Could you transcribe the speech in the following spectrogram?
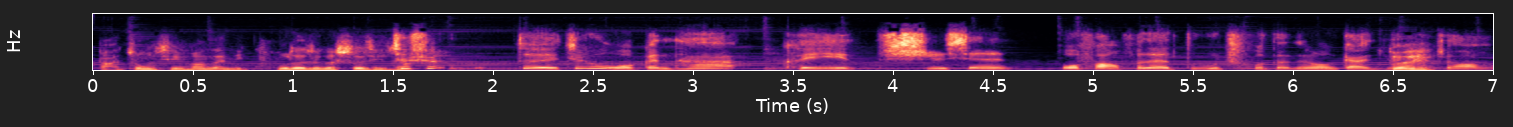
把重心放在你哭的这个事情上。就是对，就是我跟他可以实现我仿佛在独处的那种感觉，对你知道吗？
